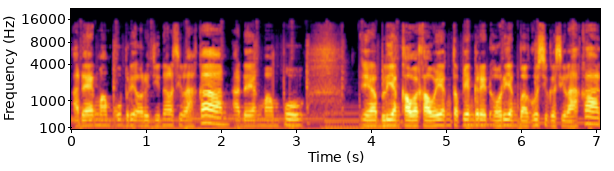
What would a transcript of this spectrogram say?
ada yang mampu beli original silahkan ada yang mampu ya beli yang KW-KW yang tapi yang grade ori yang bagus juga silahkan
